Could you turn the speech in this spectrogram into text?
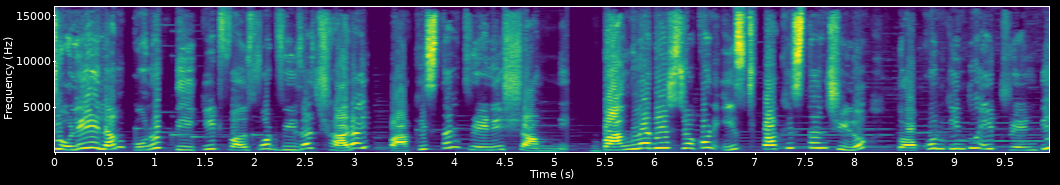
চলে এলাম কোনো টিকিট পাসপোর্ট ভিসা ছাড়াই পাকিস্তান ট্রেনের সামনে। বাংলাদেশ যখন ইস্ট পাকিস্তান ছিল, তখন কিন্তু এই ট্রেনটি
